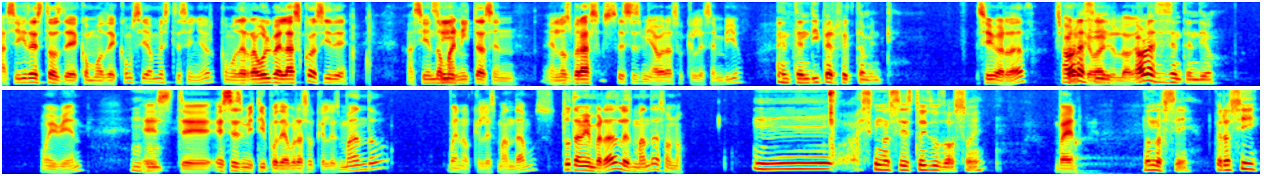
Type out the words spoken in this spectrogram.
así de estos de, como de, ¿cómo se llama este señor? Como de Raúl Velasco, así de, haciendo Sí. manitas en, en los brazos. Ese es mi abrazo que les envío. Entendí perfectamente. Sí, ¿verdad? Espero Ahora que sí, varios lo hagan. ahora sí se entendió. Muy bien. Este, ese es mi tipo de abrazo que les mando. Bueno, que les mandamos. Tú también, ¿verdad? ¿Les mandas o no? Mm, es que no sé, estoy dudoso, ¿eh? Bueno, No lo sé, pero sí.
